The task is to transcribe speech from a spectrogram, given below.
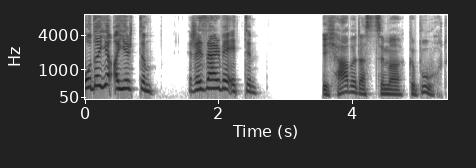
Odayı ayırttım. Rezerve ettim. Ich habe das Zimmer gebucht.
